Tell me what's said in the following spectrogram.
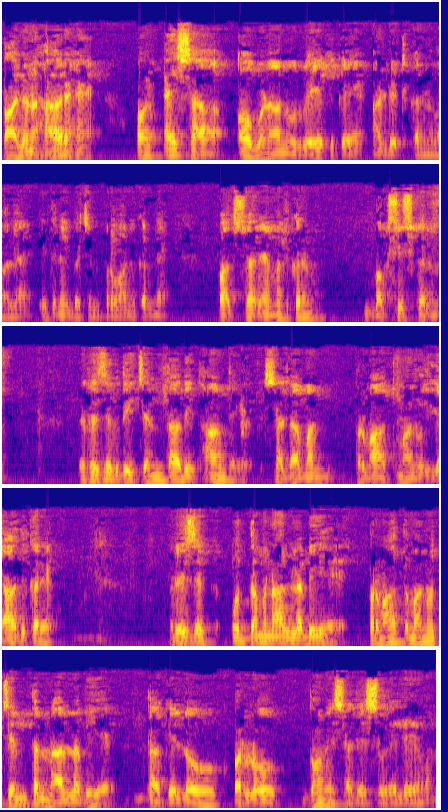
ਪਾਲਨਹਾਰ ਹੈ ਔਰ ਐਸਾ ਔਗਣਾ ਨੂੰ ਵੇਖ ਕੇ ਅਣਡਿਠ ਕਰਨ ਵਾਲਾ ਹੈ। ਇਤਨੇ ਬਚਨ ਪ੍ਰਵਾਨ ਕਰਨੇ, ਪਾਤਸ਼ਾਹ ਰਹਿਮਤ ਕਰਨ, ਬਖਸ਼ਿਸ਼ ਕਰਨ ਰਿਜ਼ਕ ਦੀ ਚਿੰਤਾ ਦੀ ਥਾਂ ਤੇ ਸਾਡਾ ਮਨ ਪਰਮਾਤਮਾ ਨੂੰ ਯਾਦ ਕਰੇ। ਰਿਜ਼ਕ ਉਦਮ ਨਾਲ ਲੱਭੀ ਹੈ, ਪ੍ਰਮਾਤਮਾ ਨੂੰ ਚਿੰਤਨ ਨਾਲ ਲੱਭੀ ਹੈ, ਤਾਂ ਕਿ ਲੋਕ ਪਰਲੋਕ ਦੋਵੇਂ ਸਾਡੇ ਸੁਹੇਲੇ ਹੋਣ।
